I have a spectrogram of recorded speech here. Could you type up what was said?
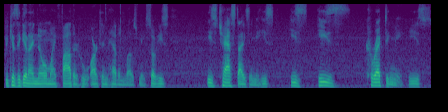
because again I know my Father who art in heaven loves me. So he's he's chastising me. He's he's he's correcting me. He's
